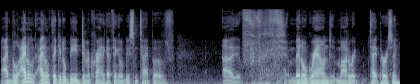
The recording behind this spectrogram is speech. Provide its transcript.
I, I don't I don't think it'll be democratic. I think it'll be some type of uh, middle ground, moderate type person.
